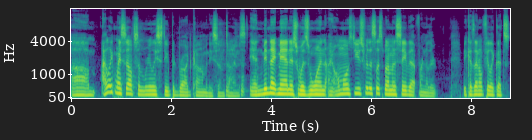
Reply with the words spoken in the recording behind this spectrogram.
Um, I like myself some really stupid broad comedy sometimes, and Midnight Madness was one I almost used for this list, but I'm going to save that for another because I don't feel like that's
